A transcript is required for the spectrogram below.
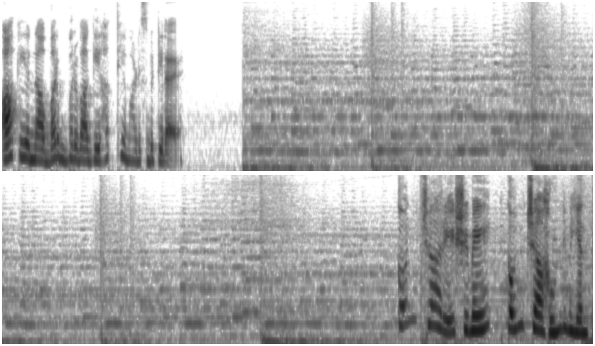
ಆಕೆಯನ್ನ ಬರ್ಬರವಾಗಿ ಹತ್ಯೆ ಮಾಡಿಸ್ಬಿಟ್ಟಿದೆ. ಕೊಂಚ ರೇಷ್ಮೆ ಕೊಂಚ ಹುಣ್ಣಿಮೆಯಂತ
